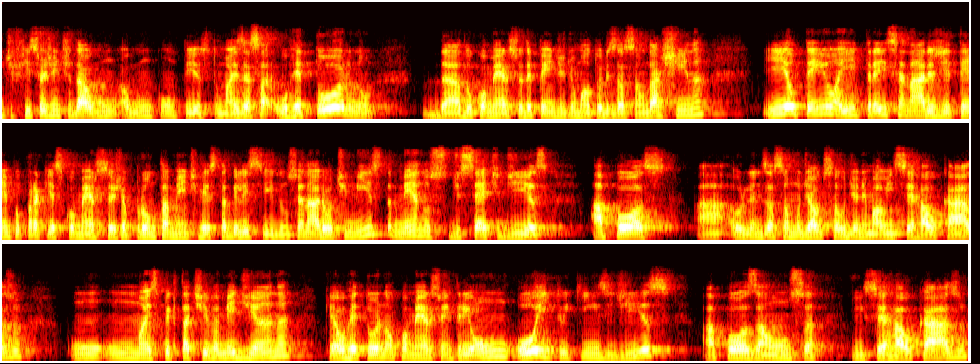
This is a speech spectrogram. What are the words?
difícil a gente dar algum, algum contexto, mas essa, o retorno da, do comércio depende de uma autorização da China e eu tenho aí três cenários de tempo para que esse comércio seja prontamente restabelecido. Um cenário otimista, menos de sete dias após a Organização Mundial de Saúde Animal encerrar o caso, um, uma expectativa mediana, que é o retorno ao comércio entre 8 e 15 dias após a onça encerrar o caso,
